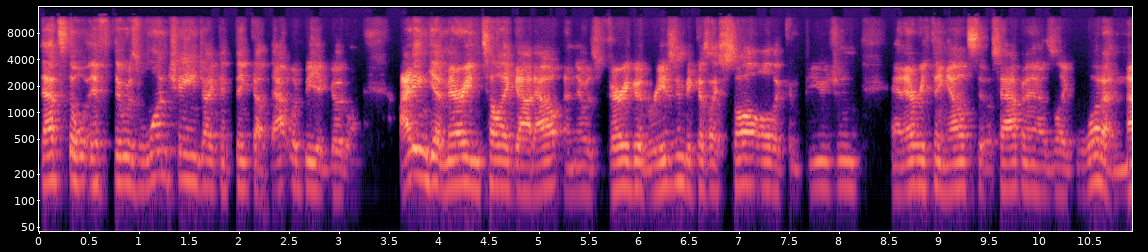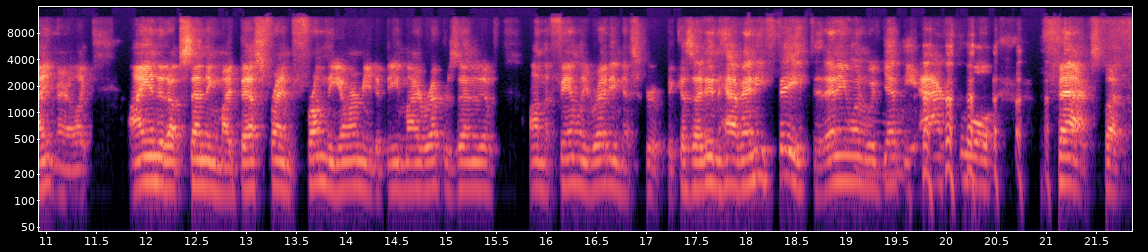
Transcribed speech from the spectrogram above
that's the if there was one change I can think of, that would be a good one. I didn't get married until I got out, and there was very good reason because I saw all the confusion and everything else that was happening. I was like, what a nightmare! Like I ended up sending my best friend from the army to be my representative on the family readiness group because I didn't have any faith that anyone would get the actual facts. But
